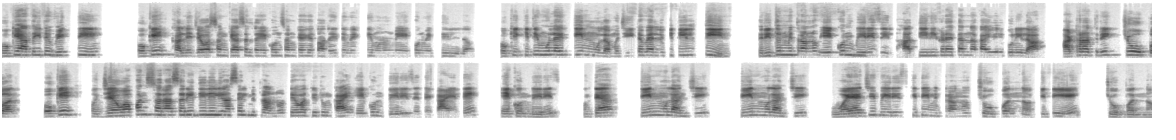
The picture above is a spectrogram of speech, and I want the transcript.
ओके आता इथे व्यक्ती ओके खाली जेव्हा संख्या असेल तर एकूण संख्या घेतो. आता इथे व्यक्ती म्हणून मी एकूण व्यक्ती लिहिलं. ओके किती मुलं आहेत? तीन मुलं. म्हणजे इथे व्हॅल्यू किती येईल? तीन. तर इथून मित्रांनो एकूण बेरीज येईल. हा तीन इकडे त्यांना काय येईल? गुणीला. अठरा त्रिक चोपन्न. ओके मग जेव्हा पण सरासरी दिलेली असेल मित्रांनो तेव्हा तिथून काय? एकूण बेरीज येते. काय येते? एकूण बेरीज. मग त्या तीन मुलांची तीन मुलांची वयाची बेरीज किती मित्रांनो? चोपन्न. किती आहे? चोपन्न.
